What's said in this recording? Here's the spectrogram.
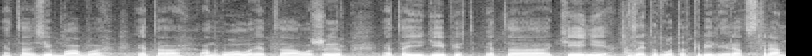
это Зимбабве, это Ангола, это Алжир, это Египет, это Кения. За этот год открыли ряд стран,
